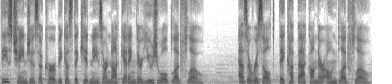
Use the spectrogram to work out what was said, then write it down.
These changes occur because the kidneys are not getting their usual blood flow. As a result, they cut back on their own blood flow.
